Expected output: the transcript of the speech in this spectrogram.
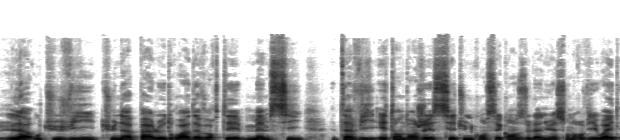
là où tu vis, tu n'as pas le droit d'avorter, même si ta vie est en danger. C'est une conséquence de l'annulation de Roe v. Wade,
